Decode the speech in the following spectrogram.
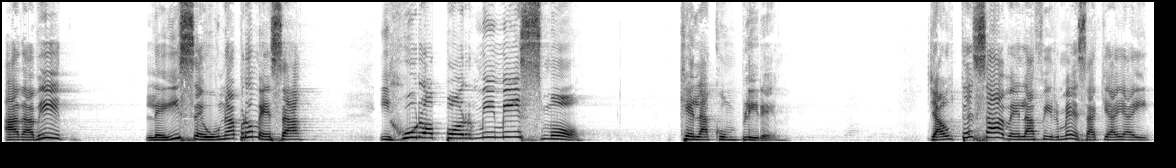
A David le hice una promesa y juro por mí mismo que la cumpliré. Ya usted sabe la firmeza que hay ahí.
